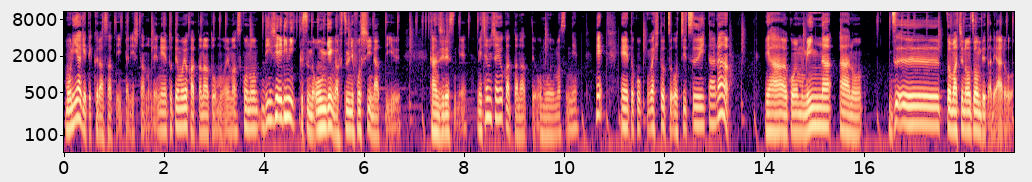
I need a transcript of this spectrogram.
盛り上げてくださっていたりしたのでね、とても良かったなと思います。この DJ リミックスの音源が普通に欲しいなっていう感じですね。めちゃめちゃ良かったなって思いますね。で、えっ、ー、と、ここが一つ落ち着いたら、いやー、これもみんな、あの、ずーっと待ち望んでたであろう、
